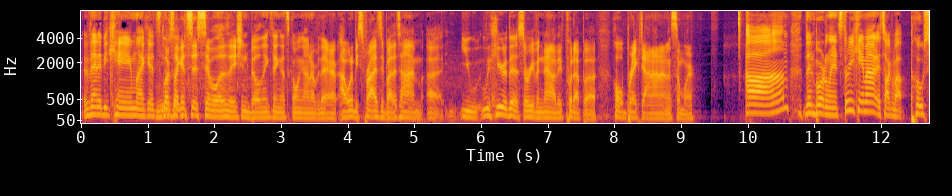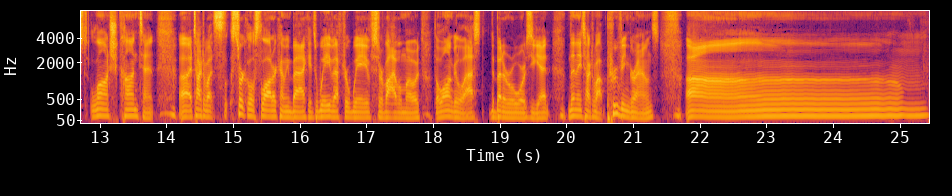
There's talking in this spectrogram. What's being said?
then it became like it looks like it's a civilization building thing that's going on over there. I wouldn't be surprised if by the time uh, you hear this or even now they've put up a whole breakdown on it somewhere. Um, then Borderlands 3 came out. It talked about post launch content. Uh, it talked about S- Circle of Slaughter coming back. It's wave after wave survival mode. The longer the last, the better rewards you get. Then they talked about Proving Grounds. Um.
